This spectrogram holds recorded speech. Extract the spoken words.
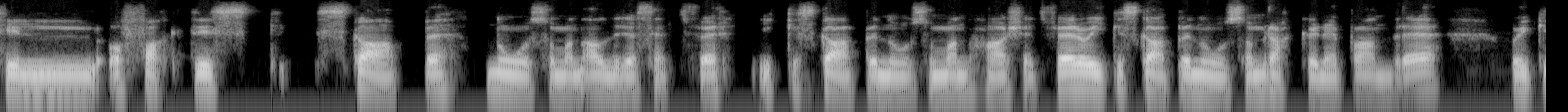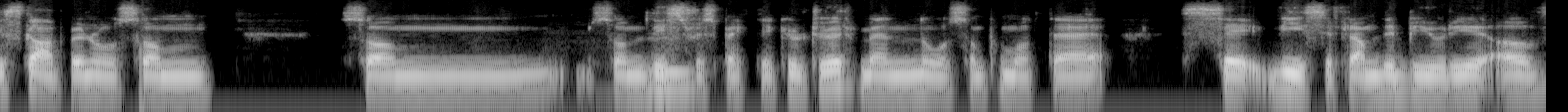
til å faktisk skape noe som man aldri har sett før. Ikke skape noe som man har sett før, og ikke skape noe som rakker ned på andre. Og ikke skape noe som, som, som Mm. disrespekter kultur, men noe som på en måte se, viser fram the beauty of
